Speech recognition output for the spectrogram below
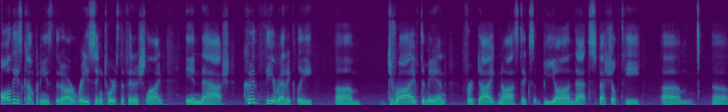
All these companies that are racing towards the finish line in NASH could theoretically um, drive demand for diagnostics beyond that specialty um, uh,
